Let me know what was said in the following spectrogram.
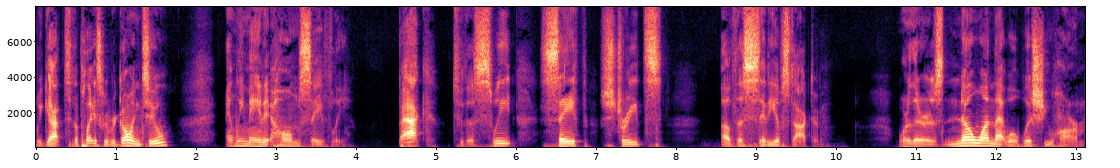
We got to the place we were going to, and we made it home safely. Back to the sweet, safe streets of the city of Stockton, where there is no one that will wish you harm.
